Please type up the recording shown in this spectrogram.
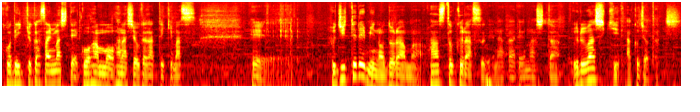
ここで1曲挟みまして後半もお話を伺っていきます、えーフジテレビのドラマ「ファーストクラス」で流れました「麗しき悪女たち」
